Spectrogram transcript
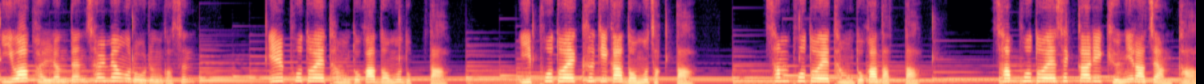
이와 관련된 설명으로 옳은 것은 1. 포도의 당도가 너무 높다 2. 포도의 크기가 너무 작다 3. 포도의 당도가 낮다 4. 포도의 색깔이 균일하지 않다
